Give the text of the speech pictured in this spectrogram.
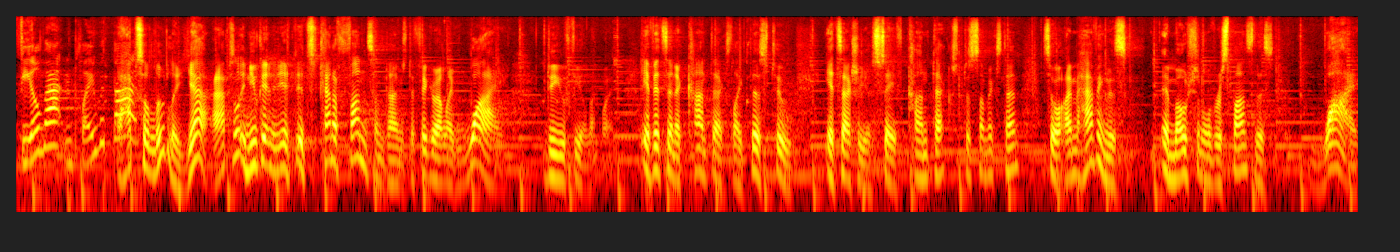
feel that and play with that? Absolutely, yeah, absolutely. And you can, it, it's kind of fun sometimes to figure out like why do you feel that way? If it's in a context like this too, it's actually a safe context to some extent. So I'm having this emotional response to this. Why?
